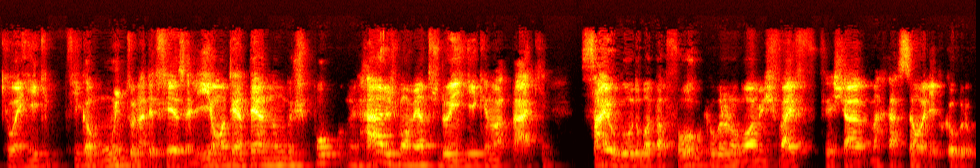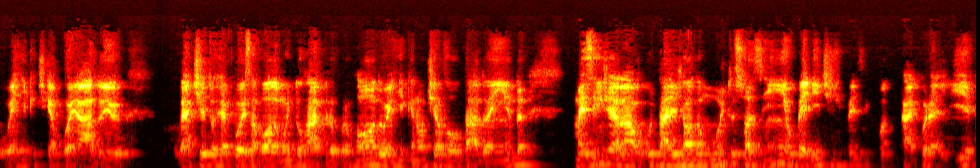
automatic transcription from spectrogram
que o Henrique fica muito na defesa ali. Ontem, até num dos poucos, raros momentos do Henrique no ataque, sai o gol do Botafogo, que o Bruno Gomes vai fechar a marcação ali, porque o Henrique tinha apoiado e o Gatito repôs a bola muito rápido para o Rondo, o Henrique não tinha voltado ainda. Mas, em geral, o Thales joga muito sozinho, o Benítez de vez em quando cai por ali.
